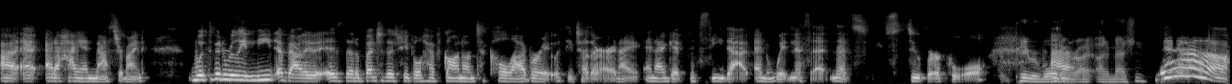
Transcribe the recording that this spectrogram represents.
uh, at, at a high-end mastermind what's been really neat about it is that a bunch of those people have gone on to collaborate with each other and i and i get to see that and witness it and that's super cool. Pretty rewarding uh, right? I imagine. Yeah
